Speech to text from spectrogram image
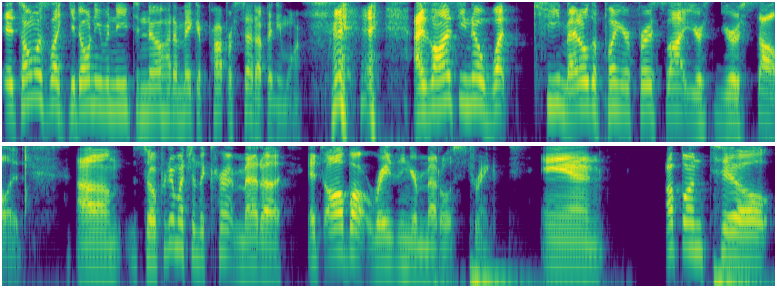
it's almost like you don't even need to know how to make a proper setup anymore. as long as you know what key medal to put in your first slot, you're you're solid. Um, so pretty much in the current meta, it's all about raising your medal strength. And up until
